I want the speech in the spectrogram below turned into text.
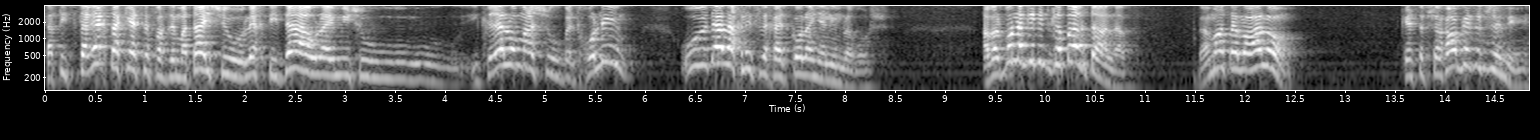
אתה תצטרך את הכסף הזה מתישהו, לך תדע, אולי מישהו יקרה לו משהו, בית חולים. הוא יודע להכניס לך את כל העניינים לראש. אבל בוא נגיד התגברת עליו, ואמרת לו, הלו, כסף שלך או כסף שלי?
